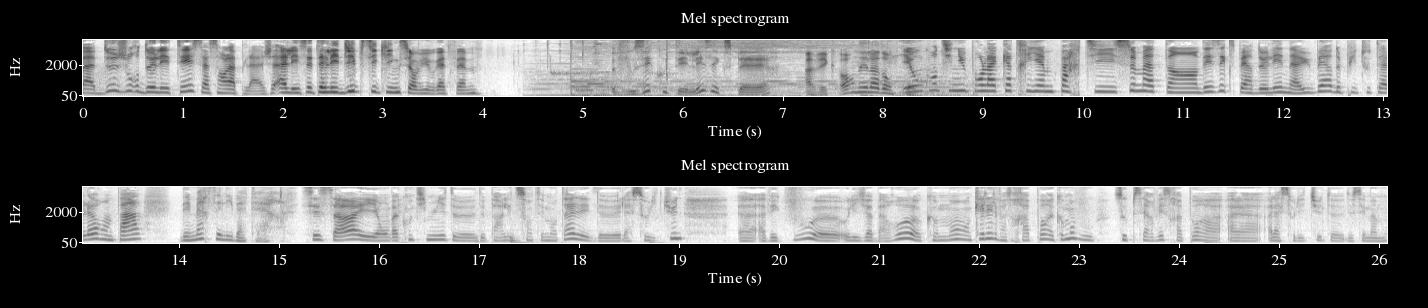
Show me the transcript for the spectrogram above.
bah deux jours de l'été, ça sent la plage. Allez, c'était les Gypsy Kings sur Vivre FM. Vous écoutez les experts avec Ornella Dampron. Et on continue pour la quatrième partie. Ce matin, des experts de l'ENA. Hubert, depuis tout à l'heure, on parle des mères célibataires. C'est ça, et on va continuer de, de parler de santé mentale et de la solitude. Euh, avec vous, euh, Olivia Barrault, euh, comment, quel est votre rapport et comment vous observez ce rapport à, à la, à la solitude de, de ces mamans?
